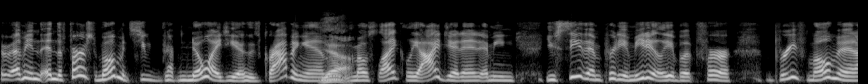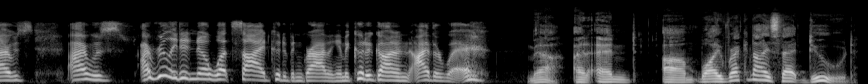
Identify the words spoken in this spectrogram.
I mean, in the first moments, you have no idea who's grabbing him. Yeah. Most likely, I didn't. I mean, you see them pretty immediately, but for a brief moment, I was, I was, I really didn't know what side could have been grabbing him. It could have gone either way. Yeah, and and um, well, I recognize that dude.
